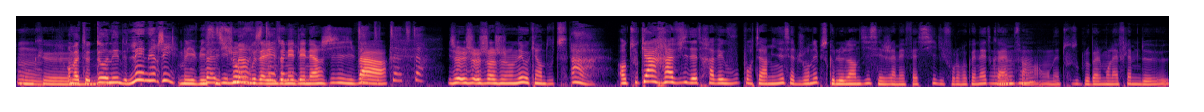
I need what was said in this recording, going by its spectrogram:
Donc, Hmm. euh, On va te donner de l'énergie. Mais, mais c'est sûr que vous allez me donner de l'énergie. Va. Ta, ta, ta, ta. Je, je, je- je n'en ai aucun doute. Ah, En tout cas, ravie d'être avec vous pour terminer cette journée, puisque le lundi, c'est jamais facile, il faut le reconnaître quand même. Mhm. Enfin, on a tous globalement la flemme de,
